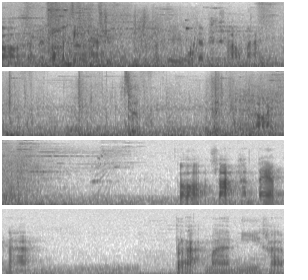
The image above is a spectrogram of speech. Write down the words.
ก็จะเหมือนปกตินะก็คือจะมีเสามาเรียบร้อย ก็ 3,000 แต้มนะฮะ ประมาณนี้ครับ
